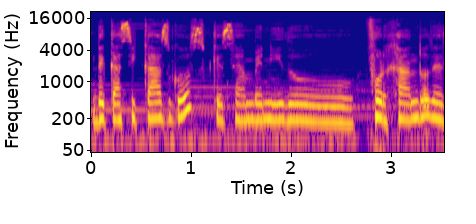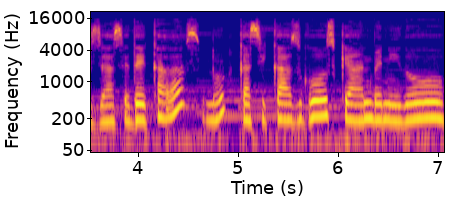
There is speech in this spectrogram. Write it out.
de casicazgos que se han venido forjando desde hace décadas, ¿no? Casicazgos que han venido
